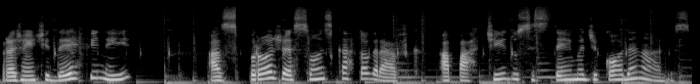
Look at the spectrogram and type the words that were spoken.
Para a gente definir as projeções cartográficas a partir do sistema de coordenadas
